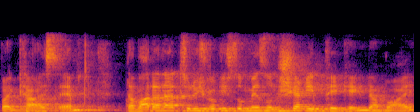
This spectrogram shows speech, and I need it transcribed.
bei KSM. Da war dann natürlich wirklich so mehr so ein Cherry-Picking dabei.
